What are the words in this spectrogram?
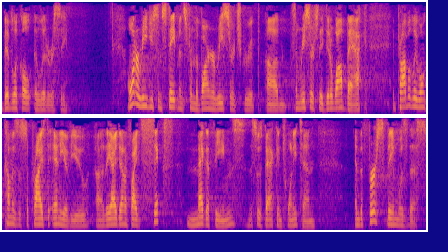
biblical illiteracy. I want to read you some statements from the Barna Research Group, um, some research they did a while back. It probably won't come as a surprise to any of you. Uh, they identified six mega themes. This was back in 2010. And the first theme was this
